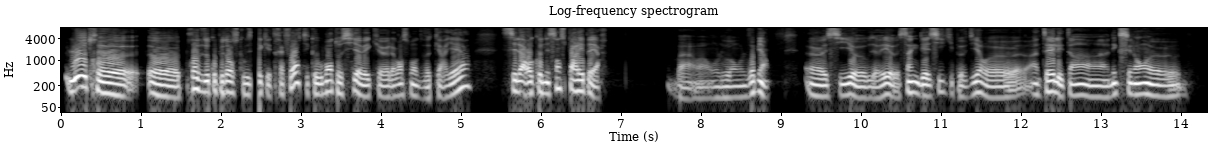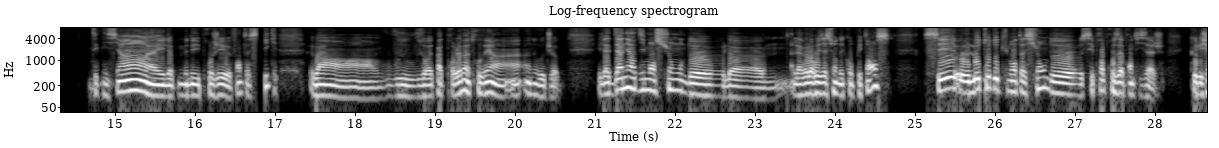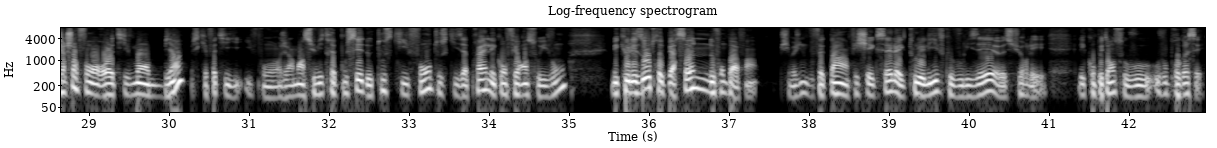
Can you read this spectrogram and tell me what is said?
L'autre preuve de compétence que vous avez qui est très forte et qui augmente aussi avec l'avancement de votre carrière, c'est la reconnaissance par les pairs. Bah, on, le, voit bien. Euh, si euh, vous avez 5 euh, DSI qui peuvent dire un tel est un, excellent technicien, il a mené des projets fantastiques, eh ben, vous n'aurez pas de problème à trouver un, nouveau job. Et la dernière dimension de la, valorisation des compétences, c'est euh, l'autodocumentation de ses propres apprentissages, que les chercheurs font relativement bien, puisqu'en fait, ils, font généralement un suivi très poussé de tout ce qu'ils font, tout ce qu'ils apprennent, les conférences où ils vont, mais que les autres personnes ne font pas. Enfin, J'imagine que vous ne faites pas un fichier Excel avec tous les livres que vous lisez euh, sur les, compétences où vous, progressez.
